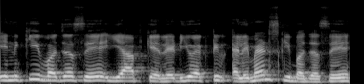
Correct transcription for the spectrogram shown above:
इनकी वजह से, ये आपके रेडियो एक्टिव एलिमेंट्स की वजह से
